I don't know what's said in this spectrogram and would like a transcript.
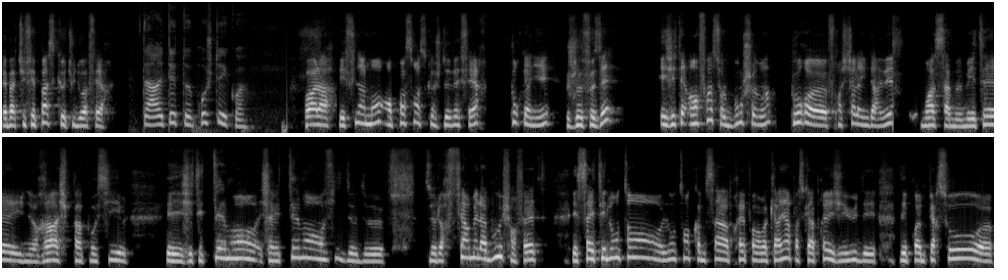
eh ben, tu fais pas ce que tu dois faire. T'as arrêté de te projeter, quoi. Voilà. Et finalement, en pensant à ce que je devais faire pour gagner, je le faisais et j'étais enfin sur le bon chemin pour euh, franchir la ligne d'arrivée moi, ça me mettait une rage pas possible. Et j'étais tellement, j'avais tellement envie de, de, de leur fermer la bouche, en fait. Et ça a été longtemps, longtemps comme ça après, pendant ma carrière, parce qu'après, j'ai eu des, des problèmes perso. Euh,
